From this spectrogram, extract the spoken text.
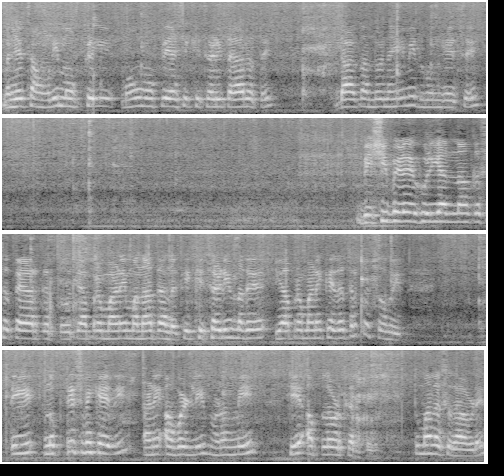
म्हणजे चांगली मोकळी मऊ मोकळी अशी खिचडी तयार होते. डाळ तांदूळ नेहमी धुवून घ्यायचे. बिशीबिळे हुळी कसं तयार करतो? त्याप्रमाणे मनात आलं की खिचडीमध्ये याप्रमाणे केलं तर कसं होईल? ती नुकतीच मी केली आणि आवडली म्हणून मी ही अपलोड करते. तुम्हाला सुद्धा आवडेल.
